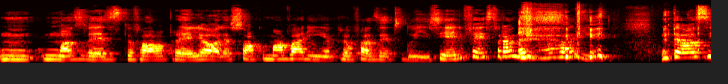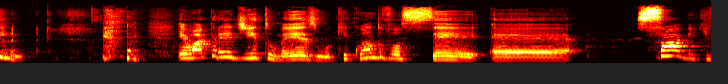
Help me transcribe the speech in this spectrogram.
Um, umas vezes que eu falava para ele, olha, só com uma varinha para eu fazer tudo isso. E ele fez para mim uma varinha. então, assim, eu acredito mesmo que quando você é, sabe que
